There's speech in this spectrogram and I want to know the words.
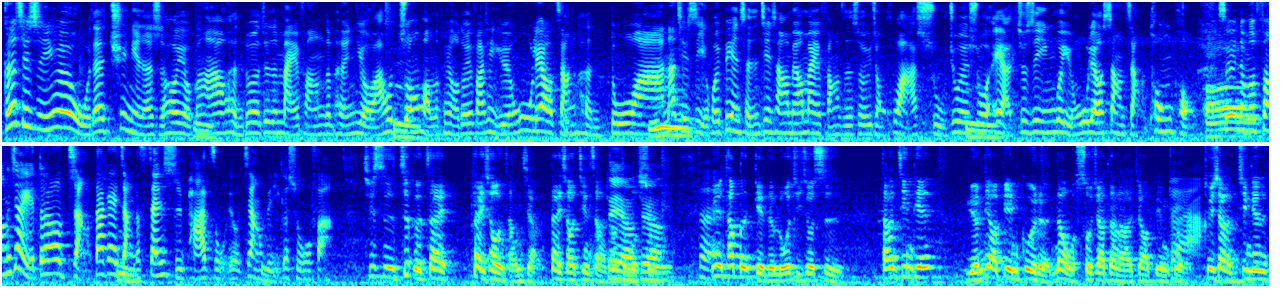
可是其实因为我在去年的时候有跟他很多就是买房的朋友啊，或装潢的朋友都会发现原物料涨很多啊，那其实也会变成建商他们要卖房子的时候一种话术，就会说，哎呀，就是因为原物料上涨，通膨，所以那么房价也都要涨，大概涨个三十趴左右这样的一个说法。其实这个在代销很常讲，代销建商常这么说，对，因为他们给的逻辑就是，当今天原料变贵了，那我售价当然就要变贵。就像今天的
